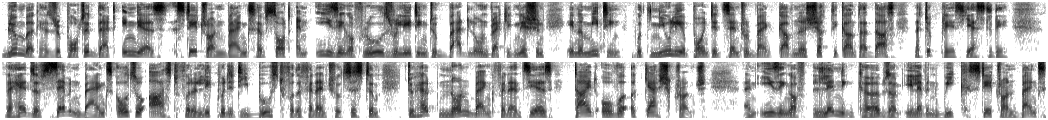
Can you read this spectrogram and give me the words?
Bloomberg has reported that India's state run banks have sought an easing of rules relating to bad loan recognition in a meeting with newly appointed central bank governor Shaktikanta Das that took place yesterday. The heads of seven banks also asked for a liquidity boost for the financial system to help non bank financiers tide over a cash crunch. An easing of lending curbs on 11 weak state run banks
